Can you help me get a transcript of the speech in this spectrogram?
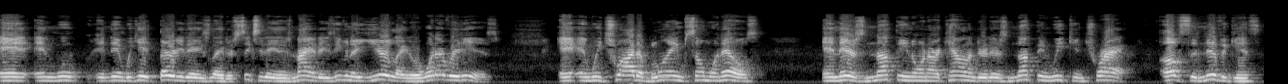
and and we'll, and then we get 30 days later, 60 days, 90 days, even a year later, or whatever it is, and, and we try to blame someone else, and there's nothing on our calendar, there's nothing we can track of significance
